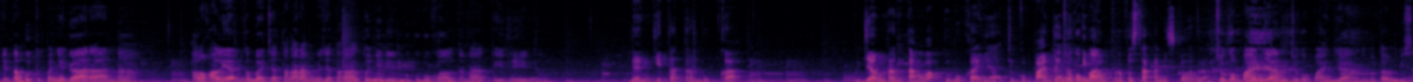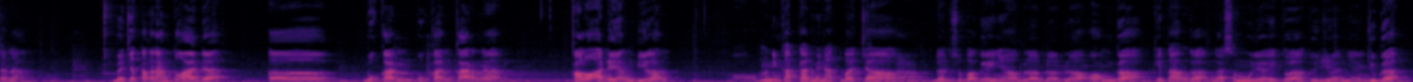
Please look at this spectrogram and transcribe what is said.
kita butuh penyegaran. Nah, kalau kalian ke Baca Tangerang, Baca Tangerang tuh nyediain buku-buku alternatif Iya. gitu. dan kita terbuka jam rentang waktu bukanya cukup panjang Cukup ketimbang pa- perpustakaan di sekolah cukup panjang cukup panjang teman-teman bisa nah baca Tangerang tuh ada eh, bukan bukan karena kalau ada yang bilang "Oh, meningkatkan minat baca Ah. dan sebagainya bla bla bla. Oh enggak. Kita enggak enggak semulia itulah tujuannya. Juga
